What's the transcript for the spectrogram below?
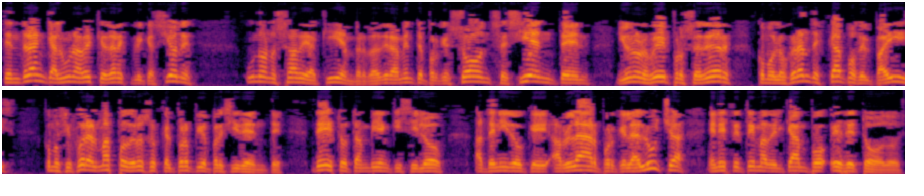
tendrán que alguna vez que dar explicaciones uno no sabe a quién verdaderamente porque son, se sienten y uno los ve proceder como los grandes capos del país, como si fueran más poderosos que el propio presidente. De esto también Kisilov ha tenido que hablar porque la lucha en este tema del campo es de todos.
